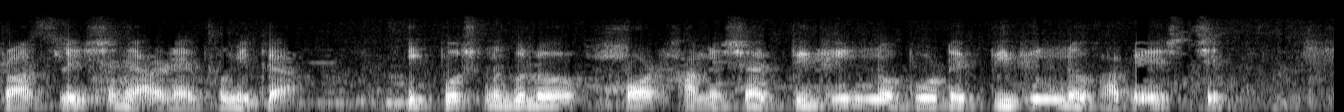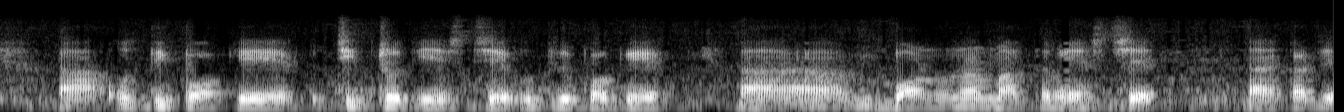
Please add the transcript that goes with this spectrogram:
ট্রান্সলেশনে আরএনএ এর ভূমিকা, এই প্রশ্নগুলো হর হামেশা বিভিন্ন বোর্ডে বিভিন্ন ভাবে এসছে। উদ্দীপকে চিত্র দিয়ে এসছে, উদ্দীপকে বর্ণনার মাধ্যমে এসছে। কাজে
